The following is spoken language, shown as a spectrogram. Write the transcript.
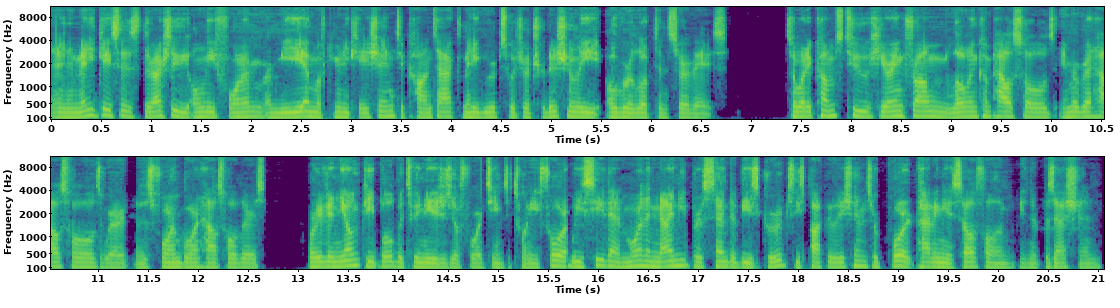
And in many cases, they're actually the only form or medium of communication to contact many groups which are traditionally overlooked in surveys. So when it comes to hearing from low income households, immigrant households, where there's foreign born householders, or even young people between the ages of 14 to 24, we see that more than 90% of these groups, these populations report having a cell phone in their possession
